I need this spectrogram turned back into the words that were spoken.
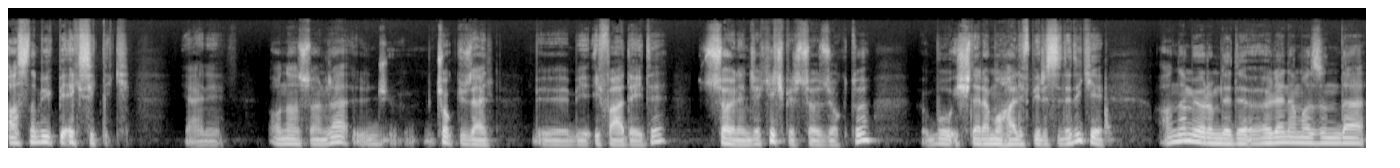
aslında büyük bir eksiklik. Yani ondan sonra çok güzel e, bir ifadeydi. Söylenecek hiçbir söz yoktu. Bu işlere muhalif birisi dedi ki anlamıyorum dedi öğle namazında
